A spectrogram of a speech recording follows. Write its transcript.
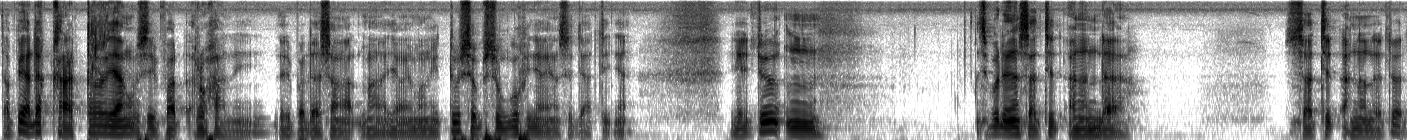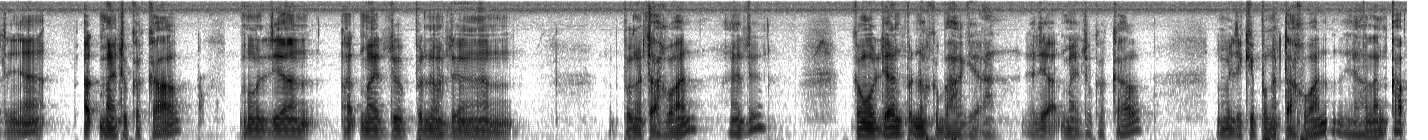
Tapi ada karakter yang bersifat rohani daripada sang atma yang memang itu sesungguhnya yang sejatinya. Yaitu hmm, disebut dengan Ananda. Satchit Ananda itu artinya atma itu kekal, kemudian atma itu penuh dengan pengetahuan, itu kemudian penuh kebahagiaan. Jadi atma itu kekal, memiliki pengetahuan yang lengkap.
